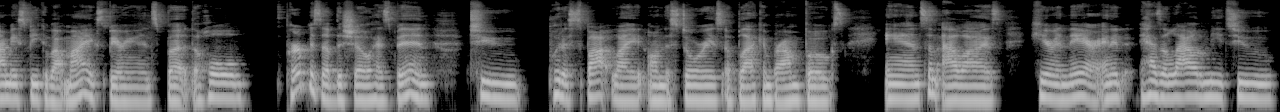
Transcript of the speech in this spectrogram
I may speak about my experience, but the whole purpose of the show has been to put a spotlight on the stories of black and brown folks and some allies here and there. And it has allowed me to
